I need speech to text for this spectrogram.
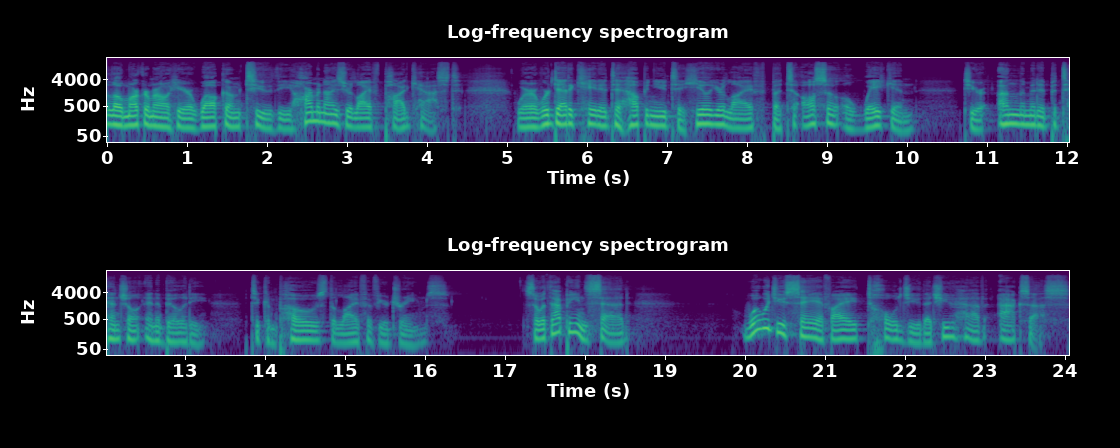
Hello, Mark Romero here. Welcome to the Harmonize Your Life podcast, where we're dedicated to helping you to heal your life, but to also awaken to your unlimited potential and ability to compose the life of your dreams. So, with that being said, what would you say if I told you that you have access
